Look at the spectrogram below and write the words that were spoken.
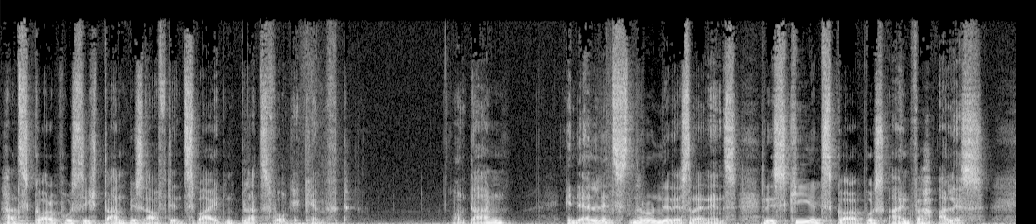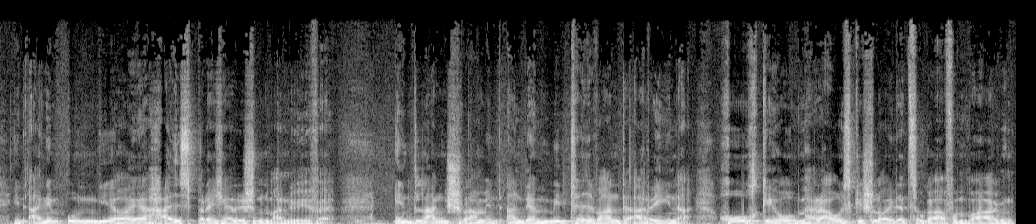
hat Scorpus sich dann bis auf den zweiten Platz vorgekämpft. Und dann, in der letzten Runde des Rennens, riskiert Scorpus einfach alles. In einem ungeheuer halsbrecherischen Manöver entlangschrammend an der Mittelwand der Arena, hochgehoben, herausgeschleudert sogar vom Wagen,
